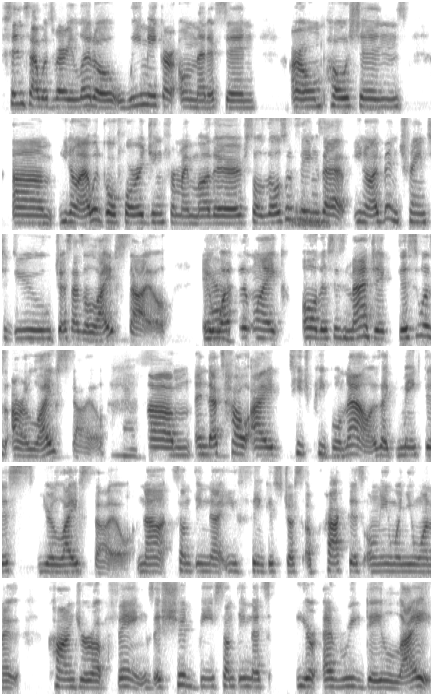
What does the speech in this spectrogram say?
since I was very little, we make our own medicine, our own potions um, you know, I would go foraging for my mother. So those are things that, you know, I've been trained to do just as a lifestyle. It yeah. wasn't like, oh, this is magic. This was our lifestyle. Yes. Um, and that's how I teach people now is like, make this your lifestyle, not something that you think is just a practice only when you want to conjure up things. It should be something that's your everyday life.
